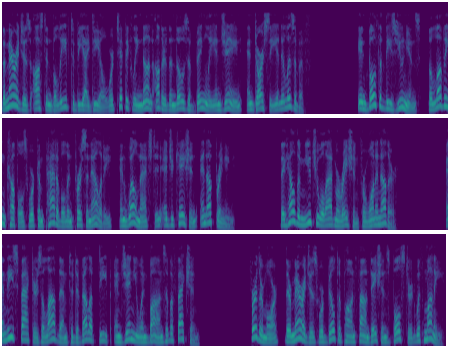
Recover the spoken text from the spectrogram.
The marriages Austen believed to be ideal were typically none other than those of Bingley and Jane and Darcy and Elizabeth. In both of these unions, the loving couples were compatible in personality and well matched in education and upbringing. They held a mutual admiration for one another. And these factors allowed them to develop deep and genuine bonds of affection. Furthermore, their marriages were built upon foundations bolstered with money.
